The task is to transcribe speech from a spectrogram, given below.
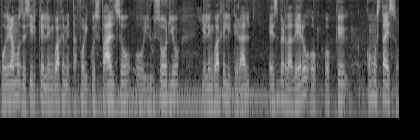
podríamos decir que el lenguaje metafórico es falso o ilusorio y el lenguaje literal es verdadero o, o qué, cómo está eso.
